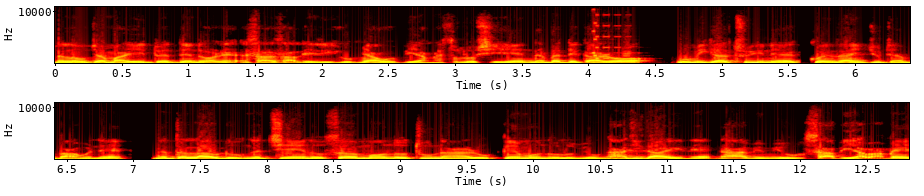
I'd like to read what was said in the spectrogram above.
နှလုံးကျန်းမာရေးအတွက်တင့်တော်တဲ့အစားအစာလေးတွေကိုမျှဝေပေးရမယ်ဆိုလို့ရှိရင်နံပါတ်1ကတော့ omega 3နဲ့ကွန်ဆိုင်ဂျူတန်ပါဝင်တဲ့ငတလောက်တို့ငကျင်းတို့ဆာမွန်တို့ထူနာတို့ကင်းမွန်တို့လိုမျိုးငါးကြီးသားတွေနဲ့ငါးမျိုးမျိုးကိုစားပေးရပါမယ်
